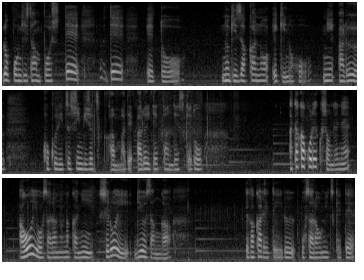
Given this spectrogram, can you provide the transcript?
六本木散歩してでえっ、ー、と乃木坂の駅の方にある国立新美術館まで歩いてったんですけどあたかコレクションでね青いお皿の中に白い龍さんが描かれているお皿を見つけて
